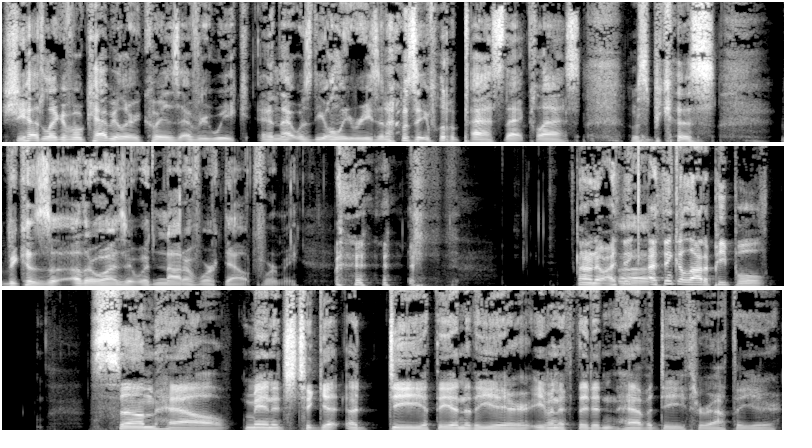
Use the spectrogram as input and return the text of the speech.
She had like a vocabulary quiz every week and that was the only reason I was able to pass that class was because because otherwise it would not have worked out for me. I don't know. I think Uh, I think a lot of people somehow managed to get a D at the end of the year, even if they didn't have a D throughout the year.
